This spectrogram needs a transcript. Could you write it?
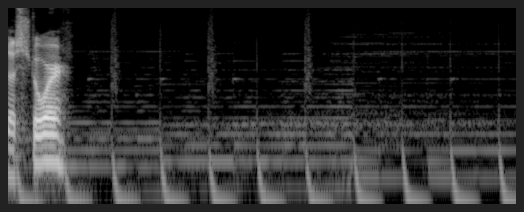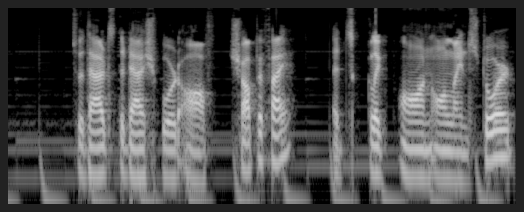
the store. So that's the dashboard of shopify. Let's click on online store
